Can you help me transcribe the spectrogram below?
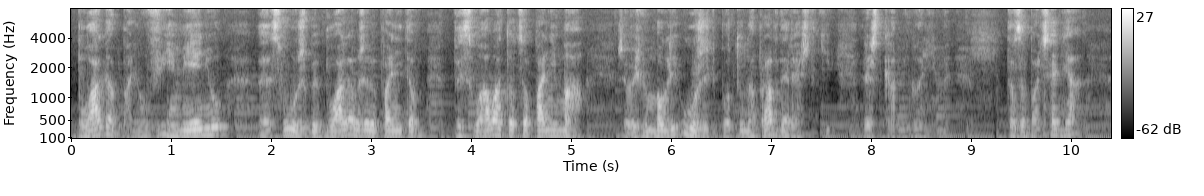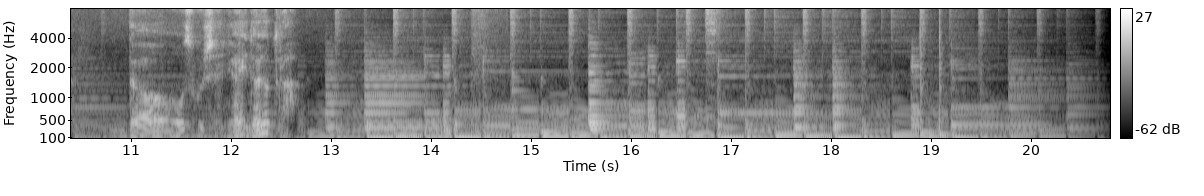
Błagam panią w imieniu e, służby, błagam, żeby pani to wysłała, to co pani ma, żebyśmy mogli użyć, bo tu naprawdę resztki, resztkami gonimy. Do zobaczenia, do usłyszenia i do jutra. Thank you.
